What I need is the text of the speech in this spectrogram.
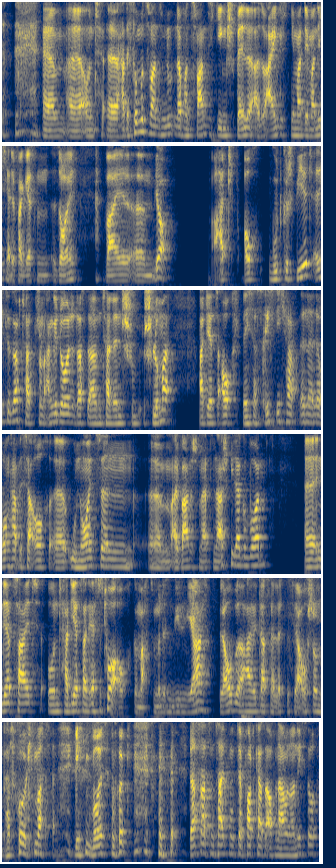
ähm, äh, und äh, hatte 25 Minuten davon 20 gegen Spelle, also eigentlich jemand, den man nicht hätte vergessen sollen, weil ähm, ja, hat auch gut gespielt, ehrlich gesagt, hat schon angedeutet, dass da ein Talent sch schlummert. Hat jetzt auch, wenn ich das richtig hab, in Erinnerung habe, ist er auch äh, U19 ähm, albanischer Nationalspieler geworden äh, in der Zeit und hat jetzt sein erstes Tor auch gemacht, zumindest in diesem Jahr. Ich glaube halt, dass er letztes Jahr auch schon ein paar Tore gemacht hat gegen Wolfsburg. das war zum Zeitpunkt der Podcast-Aufnahme noch nicht so.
